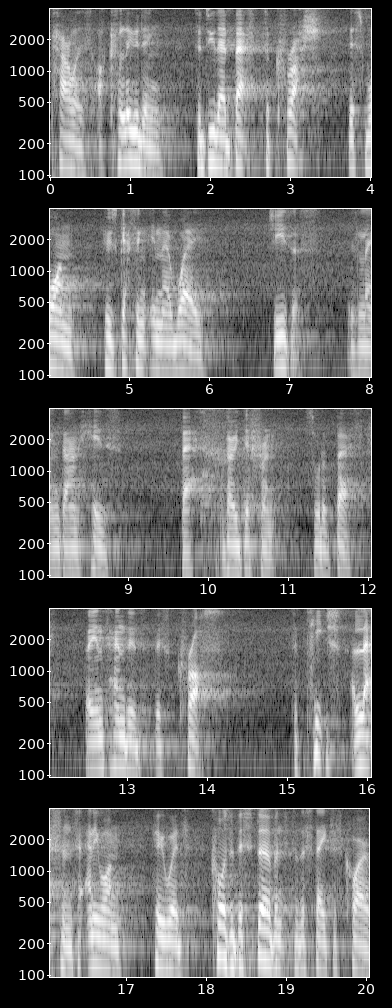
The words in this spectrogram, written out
powers are colluding to do their best to crush this one who's getting in their way, Jesus is laying down his best, a very different sort of best. They intended this cross to teach a lesson to anyone who would cause a disturbance to the status quo.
